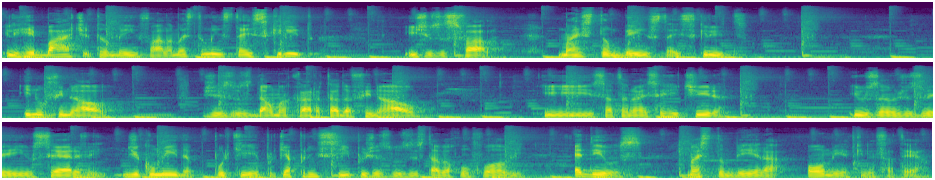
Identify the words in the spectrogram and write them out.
Ele rebate também, fala, mas também está escrito. E Jesus fala, mas também está escrito. E no final, Jesus dá uma cartada final e Satanás se retira e os anjos vêm e o servem de comida. Por quê? Porque a princípio Jesus estava com fome. É Deus, mas também era homem aqui nessa terra.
